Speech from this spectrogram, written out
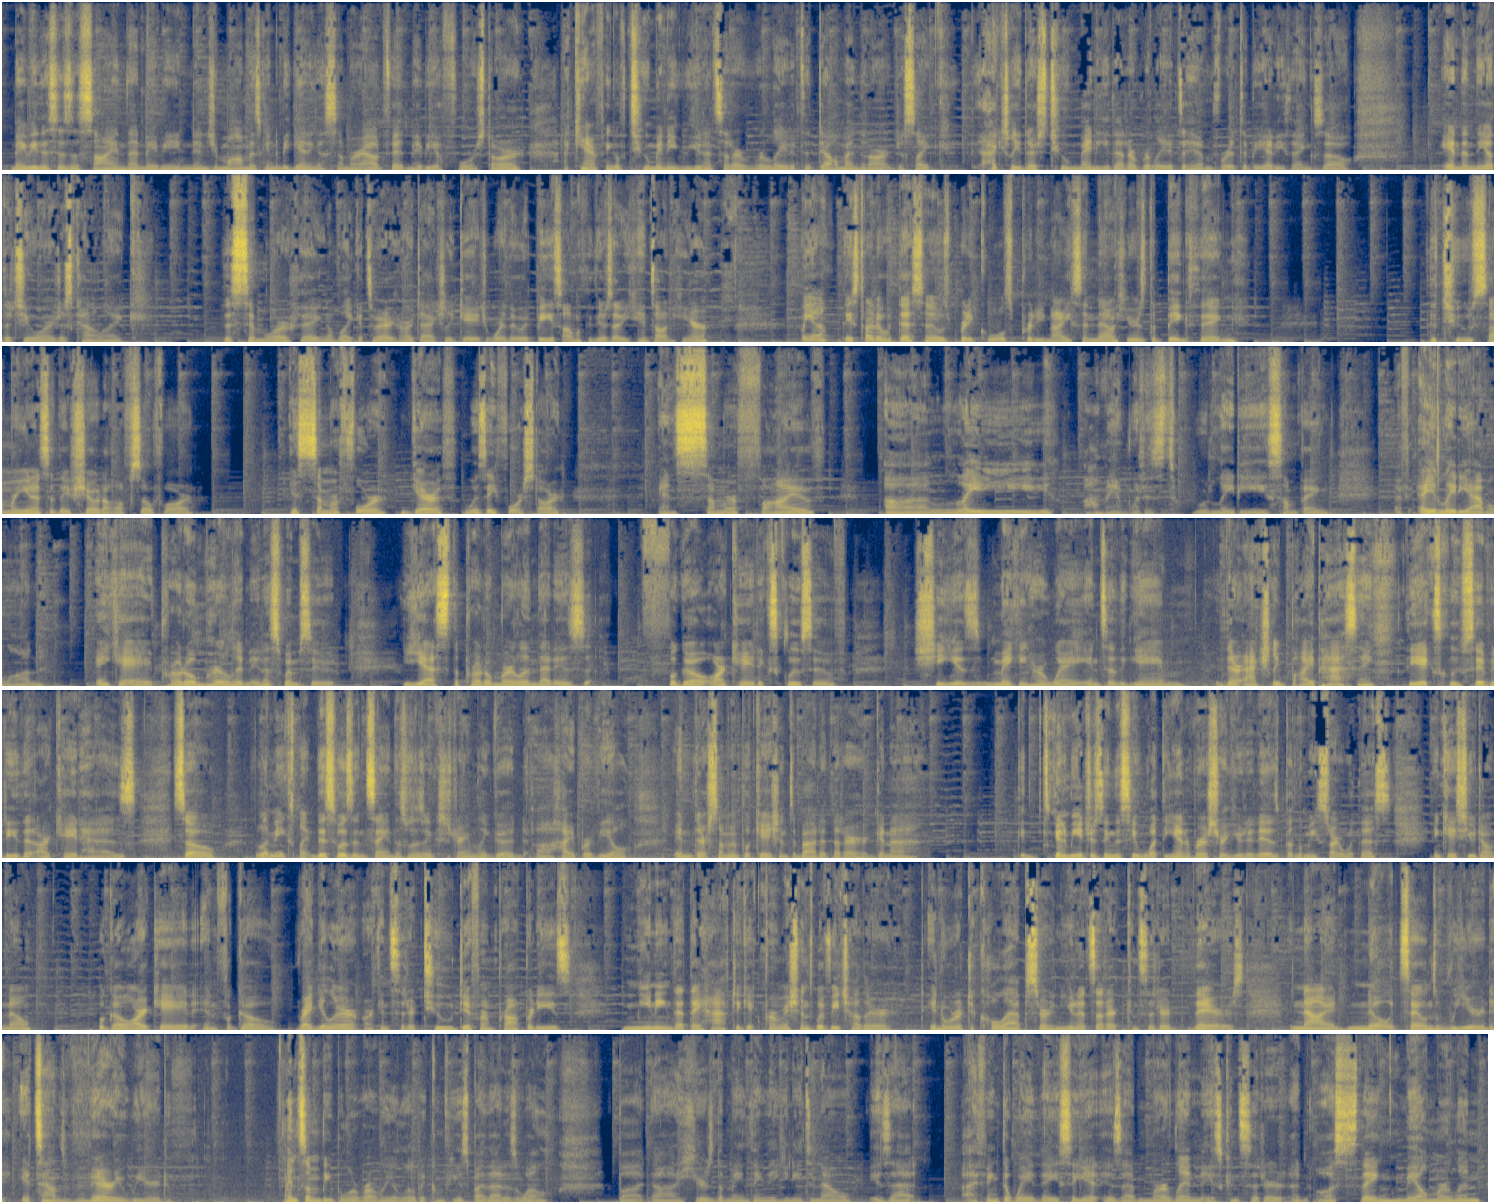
Maybe this is a sign that maybe Ninja Mom is going to be getting a summer outfit, maybe a four star. I can't think of too many units that are related to Delman that aren't just like. Actually, there's too many that are related to him for it to be anything, so. And then the other two are just kind of like the similar thing of like it's very hard to actually gauge where they would be, so I don't think there's any hint on here. But yeah, they started with this and it was pretty cool, it's pretty nice, and now here's the big thing the two summer units that they've showed off so far is Summer 4 Gareth, who is a 4 star, and Summer 5 uh, Lady. Oh man, what is Lady something? A Lady Avalon, aka Proto Merlin in a swimsuit. Yes, the Proto Merlin that is Fago Arcade exclusive. She is making her way into the game they're actually bypassing the exclusivity that arcade has. So let me explain. This was insane. This was an extremely good uh, hype reveal, and there's some implications about it that are gonna. It's gonna be interesting to see what the anniversary unit is. But let me start with this, in case you don't know. Fago Arcade and Fago Regular are considered two different properties, meaning that they have to get permissions with each other in order to collab certain units that are considered theirs. Now, I know it sounds weird, it sounds very weird. And some people are probably a little bit confused by that as well. But uh, here's the main thing that you need to know is that I think the way they see it is that Merlin is considered an us thing, male Merlin,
